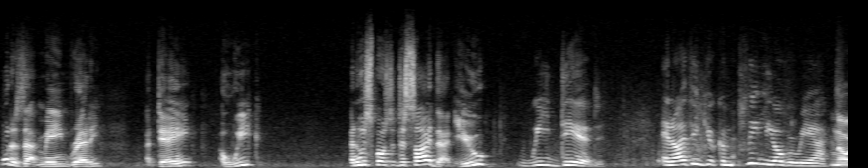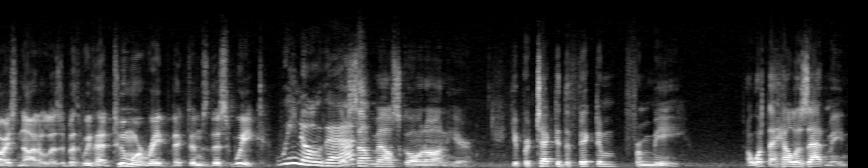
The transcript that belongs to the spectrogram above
What does that mean, ready? A day? A week? And who's supposed to decide that? You? We did. And I think you're completely overreacting. No, he's not, Elizabeth. We've had two more rape victims this week. We know that. There's something else going on here. You protected the victim from me. Now, what the hell does that mean?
